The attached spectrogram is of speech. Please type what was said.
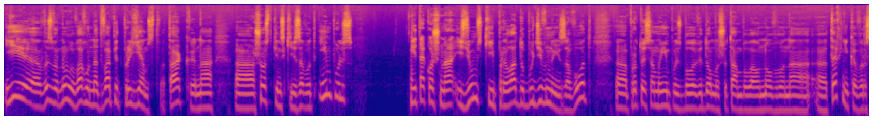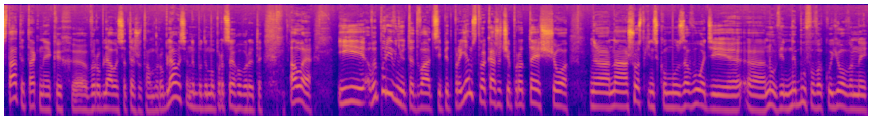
І е, ви звернули увагу на два підприємства: так на е, Шосткінський завод Імпульс. І також на Ізюмський приладобудівний завод. Е, Про той самий імпульс було відомо, що там була оновлена е, техніка, верстати, так на яких е, вироблялося те, що там вироблялося. Не будемо про це говорити. Але і ви порівнюєте два ці підприємства, кажучи про те, що на Шосткінському заводі ну він не був евакуйований,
